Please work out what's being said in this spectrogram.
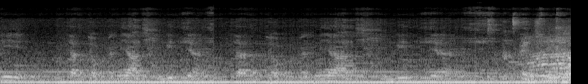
ที่จะจบปริญญาชีวิตเนี่ยจะจบปริญญาชีวิตเนี่ยเป็นชีวิต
